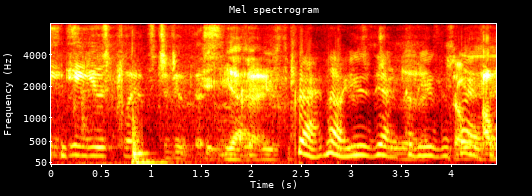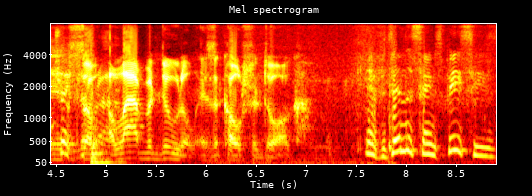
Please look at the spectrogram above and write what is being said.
species. he used plants to do this. Yeah, Okay. he used the right? No, you use yeah, could be used in So, plants. Yeah, a, so a labradoodle is a kosher dog. Yeah, if it's in the same species,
